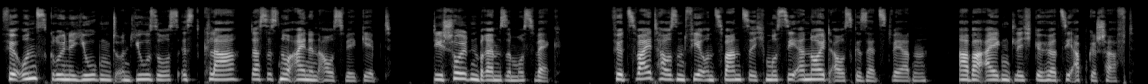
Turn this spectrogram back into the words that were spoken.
Für uns grüne Jugend und Jusos ist klar, dass es nur einen Ausweg gibt. Die Schuldenbremse muss weg. Für 2024 muss sie erneut ausgesetzt werden, aber eigentlich gehört sie abgeschafft.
